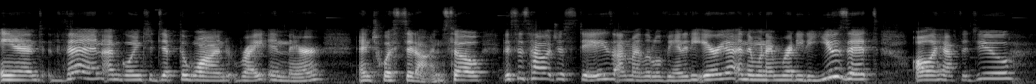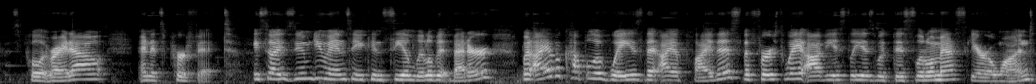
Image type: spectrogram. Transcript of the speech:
And then I'm going to dip the wand right in there and twist it on. So this is how it just stays on my little vanity area. And then when I'm ready to use it, all I have to do is pull it right out and it's perfect. Okay, so I zoomed you in so you can see a little bit better, but I have a couple of ways that I apply this. The first way obviously is with this little mascara wand,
